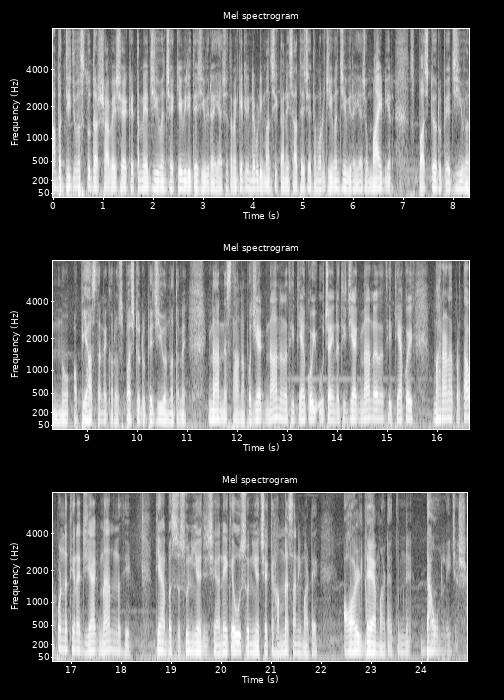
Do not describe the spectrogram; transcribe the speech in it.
આ બધી જ વસ્તુ દર્શાવે છે કે તમે જીવન છે, કેવી રીતે જીવી રહ્યા છો, તમે કેટલી નબળી માનસિકતાની સાથે છે, તમારું જીવન જીવી રહ્યા છો. માય ડિયર સ્પષ્ટ રૂપે જીવનનો અભ્યાસ તમે કરો. સ્પષ્ટ રૂપે જીવનમાં તમે જ્ઞાનને સ્થાન આપો. જ્યાં જ્ઞાન નથી, ત્યાં કોઈ ઊંચાઈ નથી. જ્યાં જ્ઞાન નથી, ત્યાં કોઈ મહારાણા પ્રતાપ પણ નથી અને જ્યાં જ્ઞાન નથી, ત્યાં બસ શૂન્ય જ છે. અને એક એવું શૂન્ય છે કે હંમેશાની માટે ઓલ ડે માટે તમને ડાઉન લઈ જશે.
